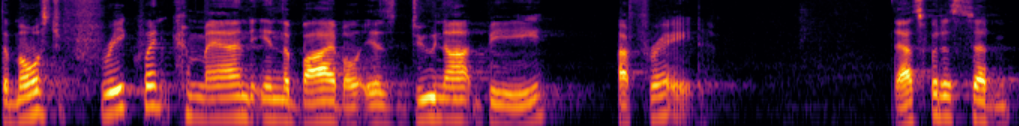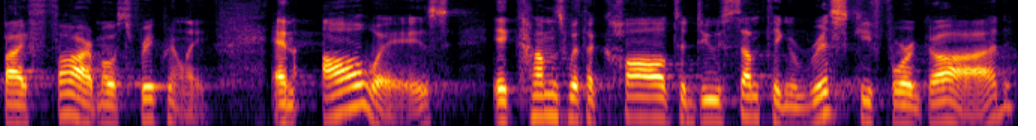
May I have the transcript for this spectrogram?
The most frequent command in the Bible is do not be afraid. That's what is said by far most frequently. And always it comes with a call to do something risky for God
